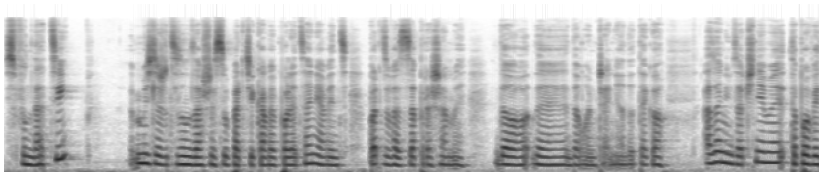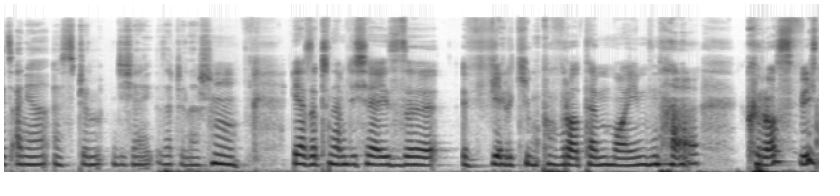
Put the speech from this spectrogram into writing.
z fundacji. Myślę, że to są zawsze super ciekawe polecenia, więc bardzo Was zapraszamy do e, dołączenia do tego. A zanim zaczniemy, to powiedz Ania, z czym dzisiaj zaczynasz? Hmm. Ja zaczynam dzisiaj z wielkim powrotem moim na CrossFit.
